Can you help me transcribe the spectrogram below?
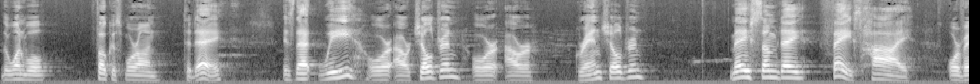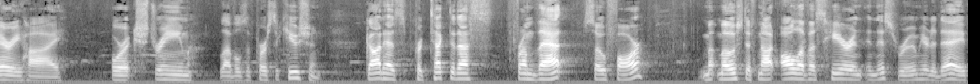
the one we'll focus more on today, is that we or our children or our grandchildren may someday face high or very high or extreme levels of persecution. God has protected us from that so far. M- most, if not all of us here in, in this room, here today,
